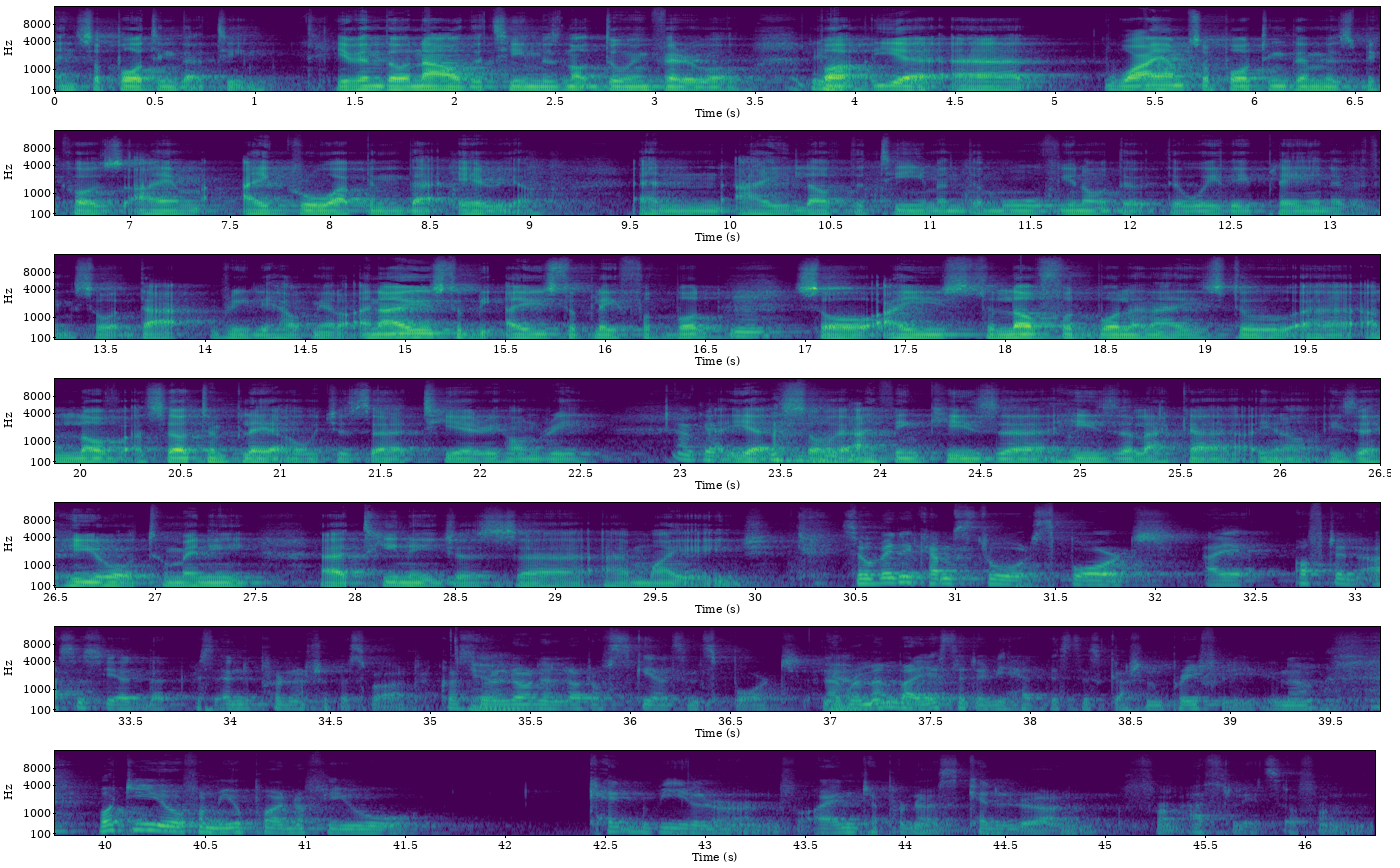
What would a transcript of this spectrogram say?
in supporting that team. Even though now the team is not doing very well, but yeah, uh, why I'm supporting them is because I am I grew up in that area and I love the team and the move, you know, the, the way they play and everything. So that really helped me a lot. And I used to be, I used to play football. So I used to love football and I used to, uh, I love a certain player, which is uh, Thierry Henry. Okay. Yeah, so I think he's uh, he's like a you know he's a hero to many uh, teenagers uh, uh, my age. So when it comes to sport, I often associate that with entrepreneurship as well because you learn a lot of skills in sport. And I remember yesterday we had this discussion briefly. You know, what do you, from your point of view, can we learn? Or entrepreneurs can learn from athletes or from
